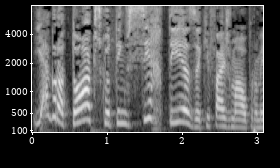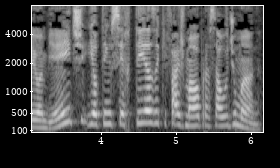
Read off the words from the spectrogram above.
E agrotóxico eu tenho certeza que faz mal para o meio ambiente e eu tenho certeza que faz mal para a saúde humana.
